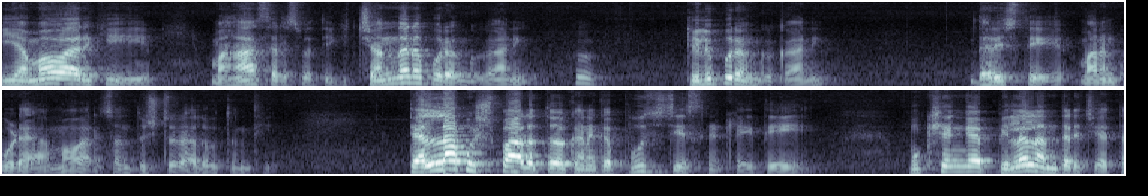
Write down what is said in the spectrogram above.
ఈ అమ్మవారికి మహాసరస్వతికి చందనపు రంగు కానీ తెలుపు రంగు కానీ ధరిస్తే మనం కూడా అమ్మవారి సంతుష్టురాలవుతుంది. తెల్ల పుష్పాలతో కనుక పూజ చేసినట్లయితే ముఖ్యంగా పిల్లలందరి చేత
